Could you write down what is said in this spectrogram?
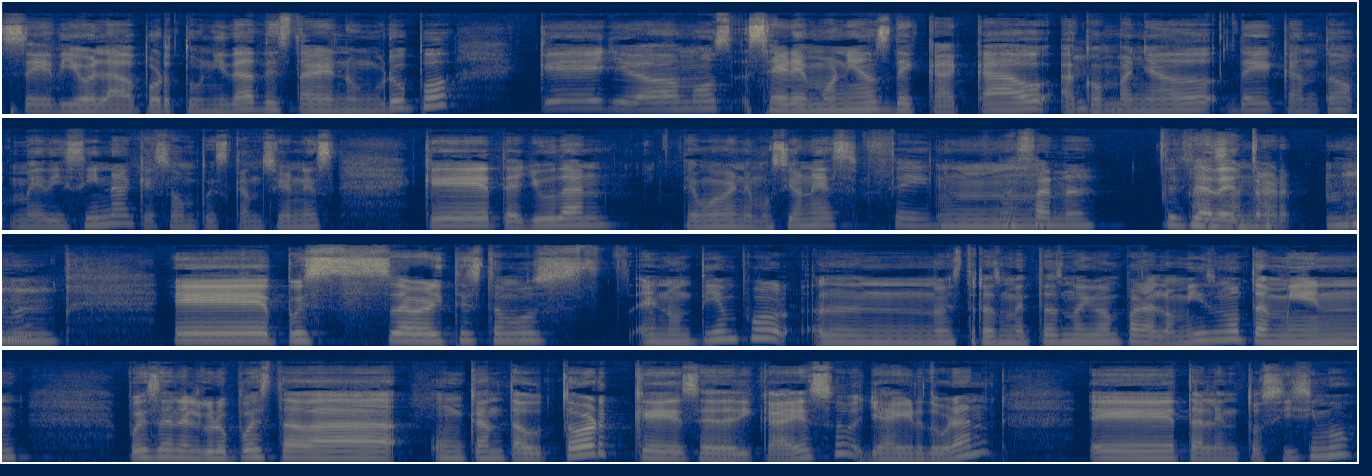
se dio la oportunidad de estar en un grupo que llevábamos ceremonias de cacao acompañado de canto medicina, que son pues canciones que te ayudan, te mueven emociones. Sí, mm, sana desde adentro. Eh, pues ahorita estamos en un tiempo, nuestras metas no iban para lo mismo. También pues en el grupo estaba un cantautor que se dedica a eso, Jair Durán, eh, talentosísimo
